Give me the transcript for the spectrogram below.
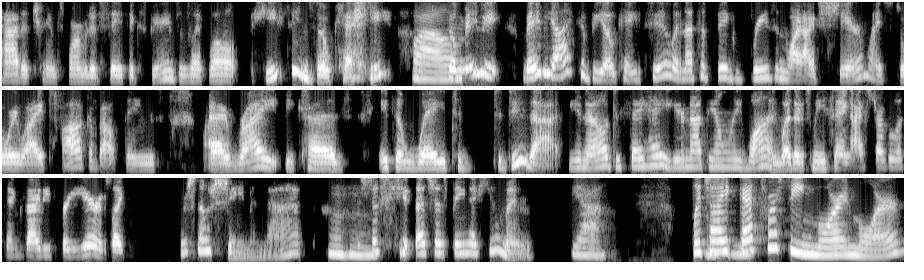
had a transformative safe experience it was like well he seems okay wow so maybe maybe i could be okay too and that's a big reason why i share my story why i talk about things why i write because it's a way to to do that you know to say hey you're not the only one whether it's me saying i struggle with anxiety for years like there's no shame in that mm-hmm. it's just that's just being a human yeah which mm-hmm. I guess we're seeing more and more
